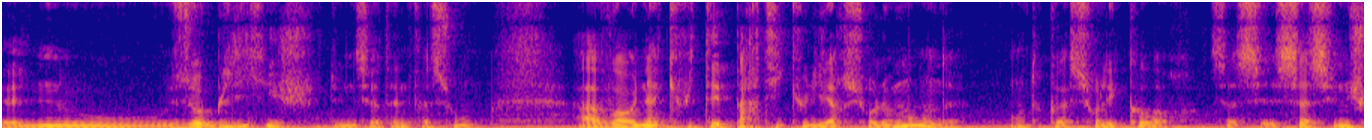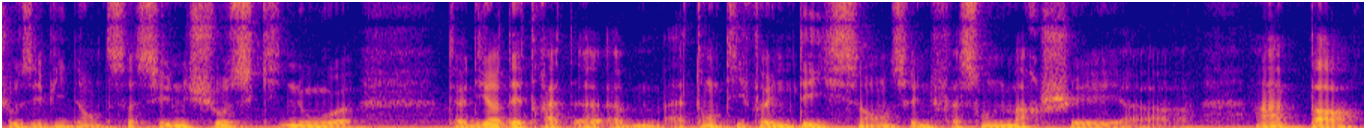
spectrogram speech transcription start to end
elle, nous oblige, d'une certaine façon, à avoir une acuité particulière sur le monde, en tout cas sur les corps. Ça, c'est une chose évidente. Ça, c'est une chose qui nous. Euh, c'est-à-dire d'être attentif à une déhiscence, à une façon de marcher, à, un pas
